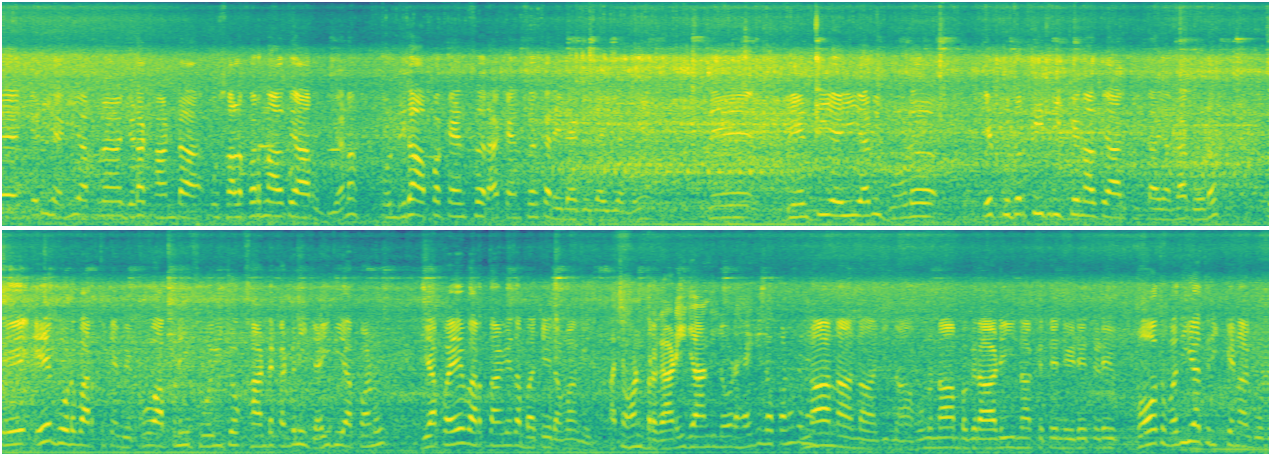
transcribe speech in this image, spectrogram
ਇਹ ਜਿਹੜੀ ਹੈਗੀ ਆਪਣਾ ਜਿਹੜਾ ਖੰਡ ਆ ਉਹ ਸਲਫਰ ਨਾਲ ਤਿਆਰ ਹੁੰਦੀ ਆ ਨਾ ਉਹ ਨਿਰਾ ਆਪਾਂ ਕੈਂਸਰ ਆ ਕੈਂਸਰ ਘਰੇ ਲੈ ਕੇ ਜਾਈ ਜਾਂਦੇ ਆ। ਤੇ ਬੇਨਤੀ ਇਹੀ ਆ ਵੀ ਗੁੜ ਇਹ ਕੁਦਰਤੀ ਤਰੀਕੇ ਨਾਲ ਤਿਆਰ ਕੀਤਾ ਜਾਂਦਾ ਗੁੜ ਤੇ ਇਹ ਗੁੜ ਵਰਤ ਕੇ ਵੇਖੋ ਆਪਣੀ ਰਸੋਈ ਚੋਂ ਖੰਡ ਕੱਢਣੀ ਚਾਹੀਦੀ ਆਪਾਂ ਨੂੰ। ਜੇ ਆਪਾਂ ਇਹ ਵਰਤਾਂਗੇ ਤਾਂ ਬਚੇ ਰਵਾਂਗੇ। ਅੱਛਾ ਹੁਣ ਬਰਗਾੜੀ ਜਾਣ ਦੀ ਲੋੜ ਹੈਗੀ ਲੋਕਾਂ ਨੂੰ ਕਿ ਨਹੀਂ? ਨਾ ਨਾ ਨਾ ਜੀ ਨਾ। ਹੁਣ ਨਾ ਬਗਰਾੜੀ ਨਾ ਕਿਤੇ ਨੇੜੇ ਤੇੜੇ ਬਹੁਤ ਵਧੀਆ ਤਰੀਕੇ ਨਾਲ ਗੁੜ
